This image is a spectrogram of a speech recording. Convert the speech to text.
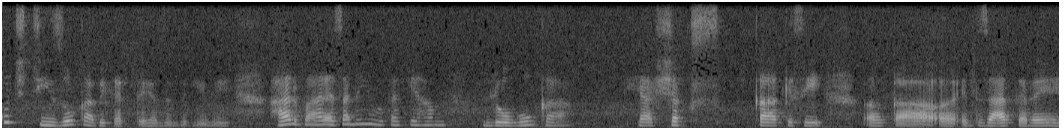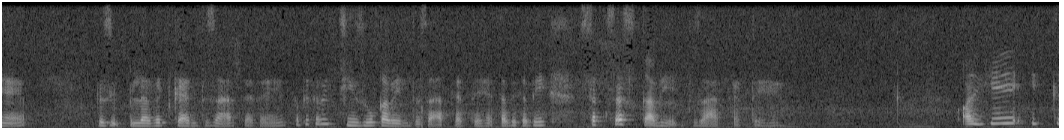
कुछ चीज़ों का भी करते हैं ज़िंदगी में। हर बार ऐसा नहीं होता कि हम लोगों का या शख्स का किसी का इंतज़ार कर रहे हैं। किसी बिलविड का इंतज़ार कर रहे हैं कभी कभी चीज़ों का भी इंतज़ार करते हैं कभी कभी सक्सेस का भी इंतज़ार करते हैं। और ये एक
